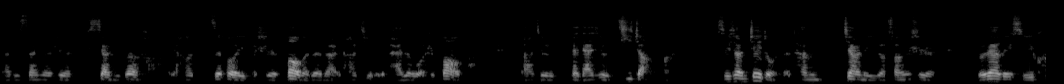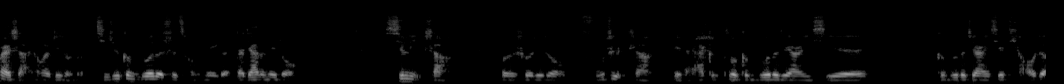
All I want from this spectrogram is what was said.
然后第三个是向你问好，然后最后一个是抱抱在那儿，然后举了个牌子我是抱抱，然后就大家就击掌嘛。所以像这种的，他们这样的一个方式，有点类似于快闪或者这种的，其实更多的是从那个大家的那种心理上，或者说这种福祉上，给大家更做更多的这样一些更多的这样一些调整。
